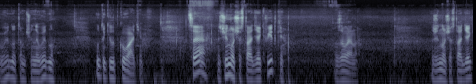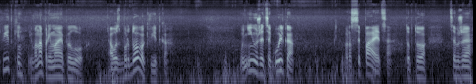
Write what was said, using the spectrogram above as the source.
Видно там чи не видно. Ну такі липкуваті. Це жіноча стадія квітки, зелена. Жіноча стадія квітки, і вона приймає пилок. А ось бордова квітка, у ній вже ця кулька розсипається. Тобто це вже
